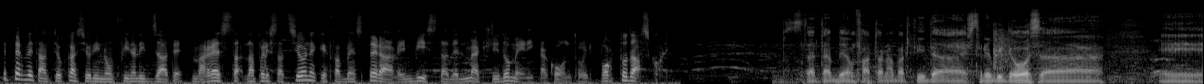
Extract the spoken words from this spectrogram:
e per le tante occasioni non finalizzate, ma resta la prestazione che fa ben sperare in vista del match di domenica contro il Porto d'Ascoli. Abbiamo fatto una partita strepitosa e i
